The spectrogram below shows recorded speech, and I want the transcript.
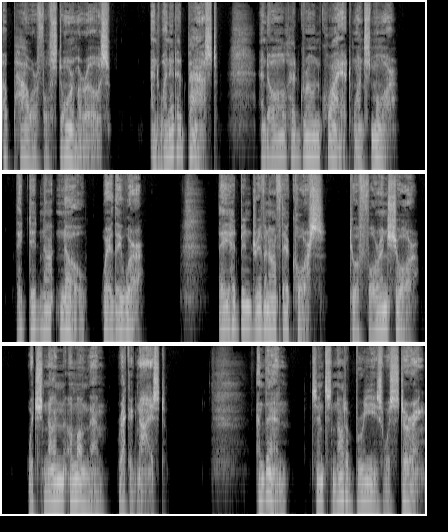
a powerful storm arose, and when it had passed, and all had grown quiet once more, they did not know where they were. They had been driven off their course to a foreign shore, which none among them recognized. And then, since not a breeze was stirring,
